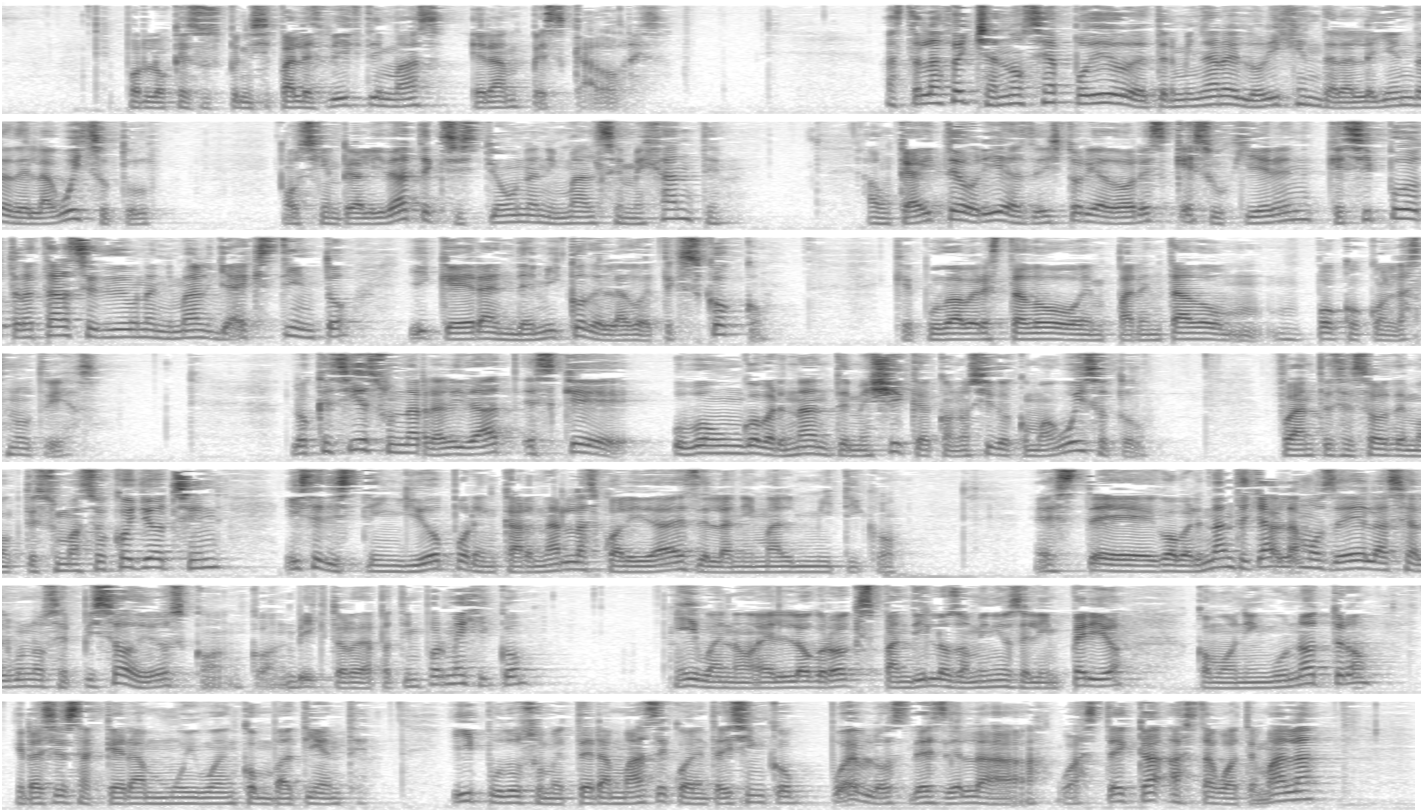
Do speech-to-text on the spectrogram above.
por lo que sus principales víctimas eran pescadores. Hasta la fecha no se ha podido determinar el origen de la leyenda del Aguizotl, o si en realidad existió un animal semejante, aunque hay teorías de historiadores que sugieren que sí pudo tratarse de un animal ya extinto y que era endémico del lago de Texcoco, que pudo haber estado emparentado un poco con las nutrias. Lo que sí es una realidad es que hubo un gobernante mexica conocido como Ahuizotl. Fue antecesor de Moctezuma Xocoyotzin y se distinguió por encarnar las cualidades del animal mítico. Este gobernante, ya hablamos de él hace algunos episodios con, con Víctor de Apatín por México, y bueno, él logró expandir los dominios del imperio como ningún otro, gracias a que era muy buen combatiente, y pudo someter a más de 45 pueblos desde la Huasteca hasta Guatemala,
